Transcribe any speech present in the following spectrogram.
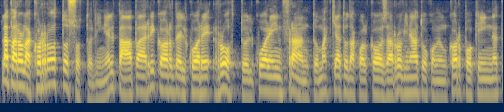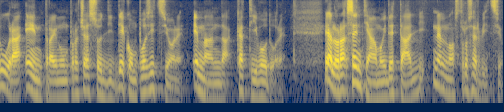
La parola corrotto, sottolinea il Papa, ricorda il cuore rotto, il cuore infranto, macchiato da qualcosa, rovinato come un corpo che in natura entra in un processo di decomposizione e manda cattivo odore. E allora sentiamo i dettagli nel nostro servizio.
